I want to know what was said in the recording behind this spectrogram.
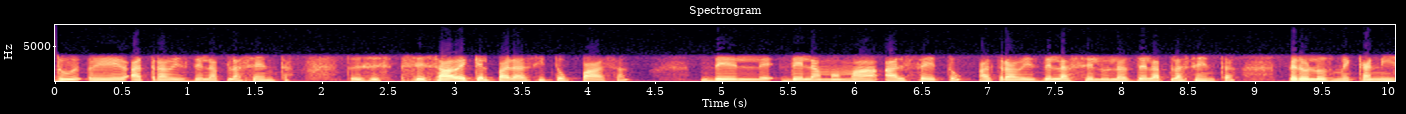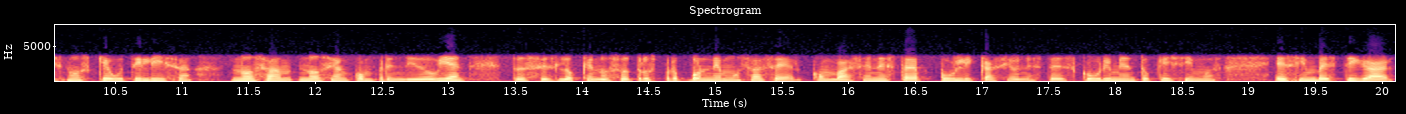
eh, a través de la placenta. Entonces, se sabe que el parásito pasa del, de la mamá al feto a través de las células de la placenta, pero los mecanismos que utiliza no, no se han comprendido bien. Entonces, lo que nosotros proponemos hacer, con base en esta publicación, este descubrimiento que hicimos, es investigar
